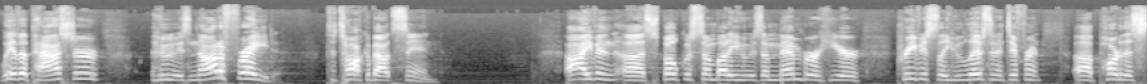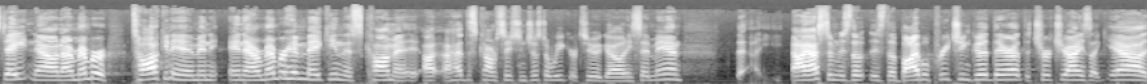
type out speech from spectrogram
We have a pastor who is not afraid to talk about sin. I even uh, spoke with somebody who is a member here previously who lives in a different uh, part of the state now. And I remember talking to him, and, and I remember him making this comment. I, I had this conversation just a week or two ago, and he said, Man, I asked him, Is the, is the Bible preaching good there at the church you're at? He's like, Yeah,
